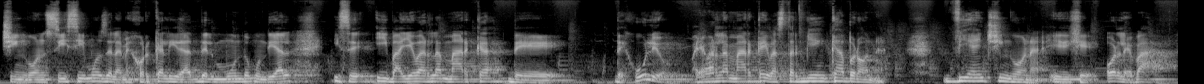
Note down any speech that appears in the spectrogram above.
chingoncísimos de la mejor calidad del mundo mundial y, se, y va a llevar la marca de, de Julio. Va a llevar la marca y va a estar bien cabrona, bien chingona. Y dije, órale, va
